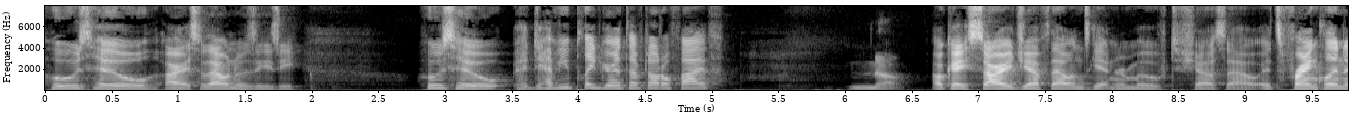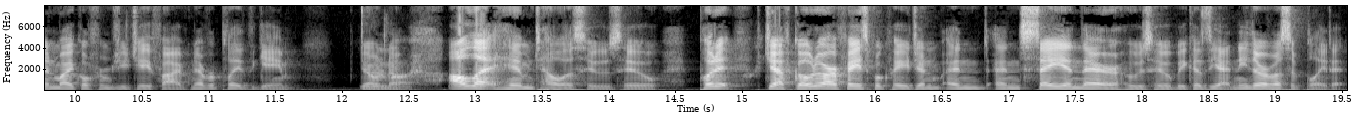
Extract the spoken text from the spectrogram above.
Who's who? All right, so that one was easy. Who's who? Have you played Grand Theft Auto 5? No. Okay, sorry, Jeff. That one's getting removed. Shouts out. It's Franklin and Michael from GTA 5. Never played the game. Don't Neither know. I'll let him tell us who's who. Put it, Jeff. Go to our Facebook page and and and say in there who's who because yeah, neither of us have played it.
